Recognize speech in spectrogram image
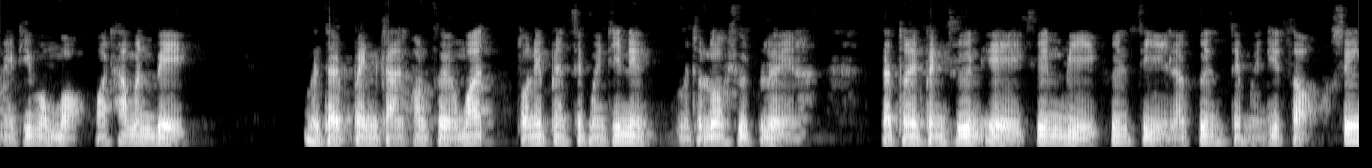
อย่างที่ผมบอกว่าถ้ามันเบรกมันจะเป็นการคอนเฟิร์มว่าตัวนี้เป็นเซกเมนต์ที่ 1 มันจะรวบชุดไปเลยนะแต่ตัวนี้เป็นขึ้น A ขึ้น B ขึ้น C แล้วขึ้นเซกเมนต์ที่ 2 ซึ่ง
